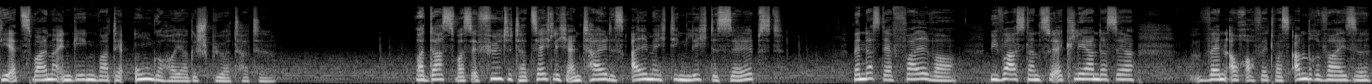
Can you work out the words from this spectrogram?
die er zweimal in Gegenwart der Ungeheuer gespürt hatte. War das, was er fühlte, tatsächlich ein Teil des allmächtigen Lichtes selbst? Wenn das der Fall war, wie war es dann zu erklären, dass er, wenn auch auf etwas andere Weise,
